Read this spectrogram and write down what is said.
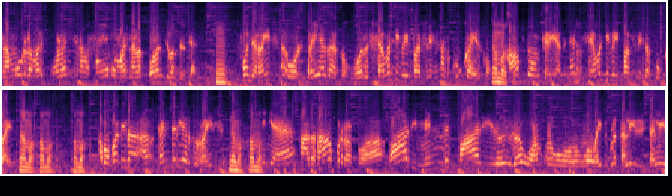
நம்ம ஊர்ல மாதிரி குழஞ்சு நம்ம சமைத்த மாதிரி நல்லா குழஞ்சு வந்திருக்காது. ம். கொஞ்சம் ரைஸ் ஒரு ட்ரையா தான் இருக்கும். ஒரு செவன்டி ஃபைவ் பர்சன்டேஜ் அது குக் ஆயிருக்கும். ஹாஃப் டவுன் கிடையாதுங்க செவன்டி ஃபைவ் பர்சன்டேஜ் தான் குக் ஆயிருக்கும். ஆமா ஆமா ஆமா. அப்ப பாத்தீங்கன்னா தனித்தனியா இருக்கும் ரைஸ் நீங்க அத சாப்பிடுறப்போ பாதி மென்னு பாதி இது உடம்புக்குள்ள உங்க வயிற்றுக்குள்ள தள்ளி தள்ளி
